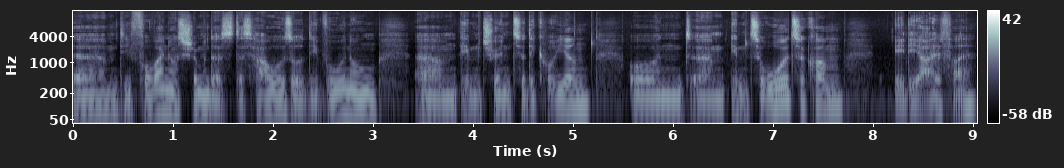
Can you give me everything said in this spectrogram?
Ähm, die Vorweihnachtsstimmung, das, das Haus oder die Wohnung ähm, eben schön zu dekorieren und ähm, eben zur Ruhe zu kommen. Idealfall.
